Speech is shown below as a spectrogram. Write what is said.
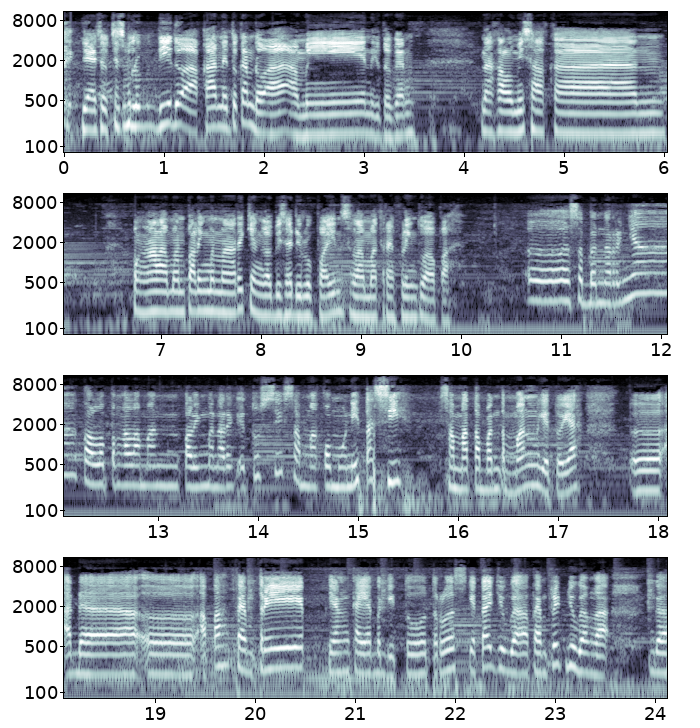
ya sukses belum didoakan itu kan doa amin gitu kan. Nah kalau misalkan pengalaman paling menarik yang nggak bisa dilupain selama traveling itu apa? Eh, sebenarnya kalau pengalaman paling menarik itu sih sama komunitas sih sama teman-teman gitu ya. Uh, ada uh, apa fam trip yang kayak begitu. Terus kita juga fam trip juga nggak nggak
